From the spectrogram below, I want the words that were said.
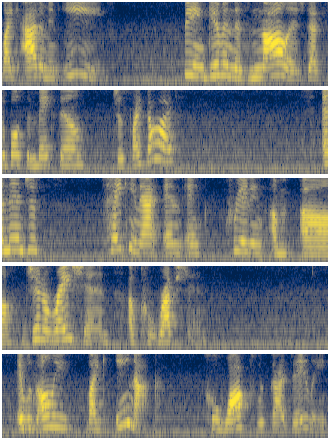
like Adam and Eve being given this knowledge that's supposed to make them just like God? And then just taking that and, and creating a, a generation of corruption. It was only like Enoch who walked with God daily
